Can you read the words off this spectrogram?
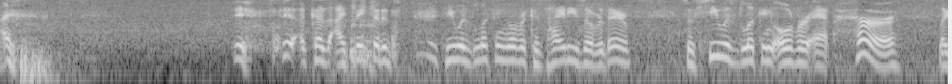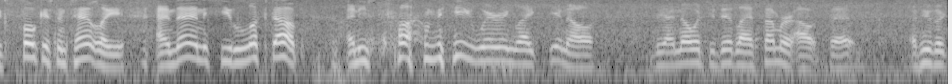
I. Because I think that it's. He was looking over, because Heidi's over there. So he was looking over at her, like focused intently. And then he looked up and he saw me wearing, like, you know, the I Know What You Did Last Summer outfit. And he was like,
